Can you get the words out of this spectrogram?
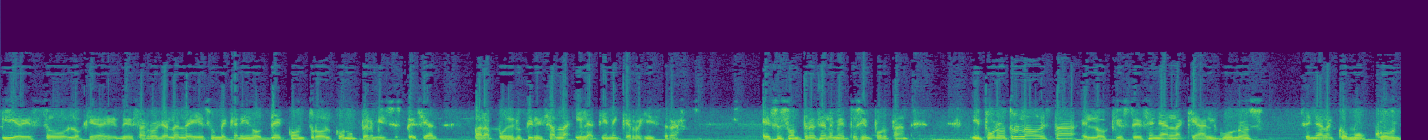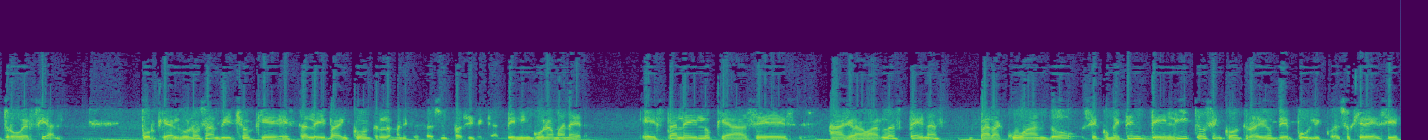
Y esto lo que desarrolla la ley es un mecanismo de control con un permiso especial para poder utilizarla y la tienen que registrar. Esos son tres elementos importantes. Y por otro lado está lo que usted señala que algunos señalan como controversial, porque algunos han dicho que esta ley va en contra de la manifestación pacífica. De ninguna manera. Esta ley lo que hace es agravar las penas para cuando se cometen delitos en contra de un bien público. Eso quiere decir,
